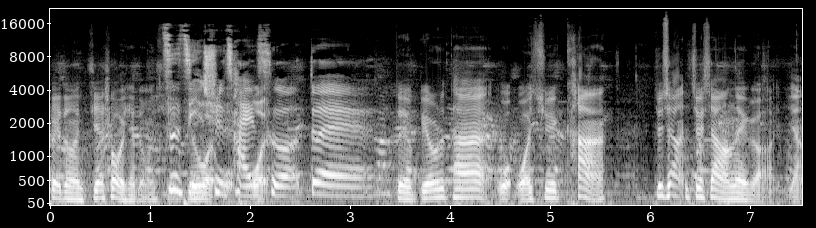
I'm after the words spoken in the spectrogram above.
被动的接受一些东西，自己去猜测。对对，比如说他，我我去看。就像就像那个一样，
